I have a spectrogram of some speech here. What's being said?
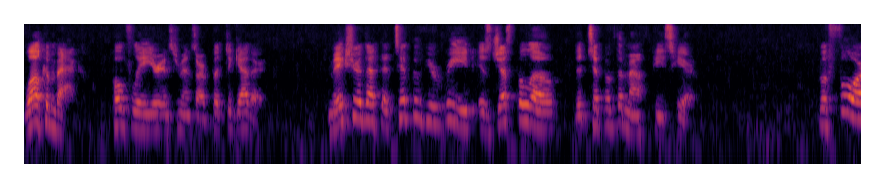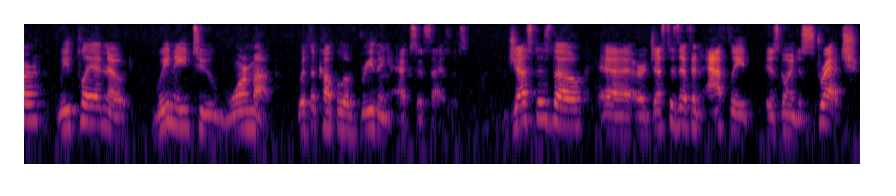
Welcome back. Hopefully your instruments are put together. Make sure that the tip of your reed is just below the tip of the mouthpiece here. Before we play a note, we need to warm up with a couple of breathing exercises. Just as though, uh, or just as if an athlete is going to stretch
